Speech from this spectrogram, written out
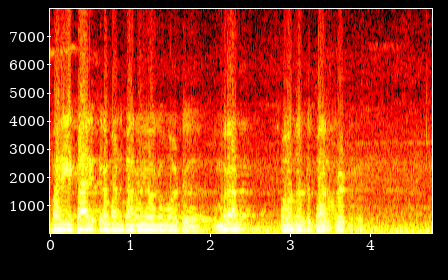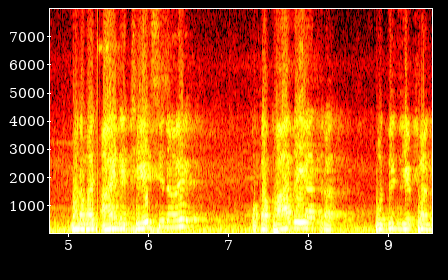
మరి ఈ కార్యక్రమానికి అరవై వాడు ఇమ్రాన్ సోదరుడు కార్పొరేటర్ మన ఆయన చేసినవి ఒక పాదయాత్ర. పొద్దున్న చెప్పాను.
